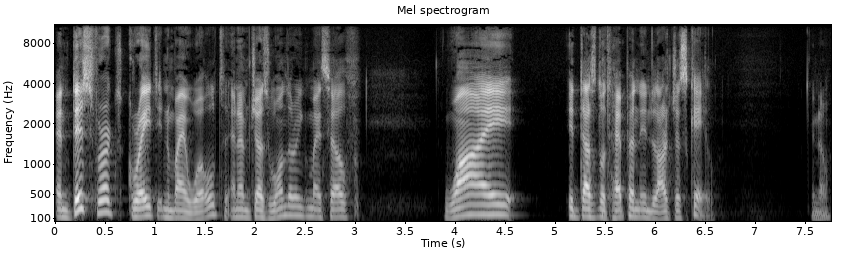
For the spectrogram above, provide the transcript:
And this works great in my world, and I'm just wondering myself why it does not happen in larger scale, you know?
